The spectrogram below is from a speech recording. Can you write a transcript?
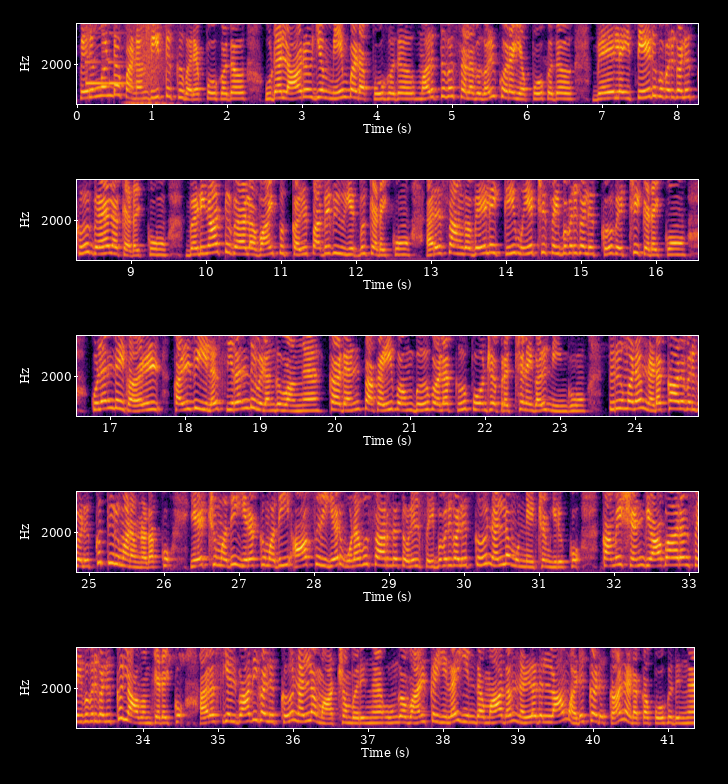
பெருங்கொண்ட பணம் வீட்டுக்கு வரப்போகுது. உடல் ஆரோக்கியம் மேம்பட போகுது. மருத்துவ செலவுகள் குறைய போகுது. வேலை தேடுபவர்களுக்கு வேலை கிடைக்கும். வெளிநாட்டு வேலை வாய்ப்புகள் பதவி உயர்வு கிடைக்கும். அரசாங்க வேலைக்கு முயற்சி செய்பவர்களுக்கு வெற்றி கிடைக்கும். குழந்தைகள் கல்வியில சிறந்து விளங்குவாங்க. கடன் பகை வம்பு வழக்கு போன்ற பிரச்சனைகள் நீங்கும். திருமணம் நடக்காதவர்களுக்கு திருமணம் நடக்கும். ஏற்றுமதி இறக்குமதி ஆசிரியர் உணவு சார்ந்த தொழில் செய்பவர்கள் செய்பவர்களுக்கு நல்ல முன்னேற்றம் இருக்கும். கமிஷன் வியாபாரம் செய்பவர்களுக்கு லாபம் கிடைக்கும். அரசியல்வாதிகளுக்கு நல்ல மாற்றம் வருங்க. உங்க வாழ்க்கையில இந்த மாதம் நல்லதெல்லாம் அடுக்கடுக்கா நடக்க போகுதுங்க.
